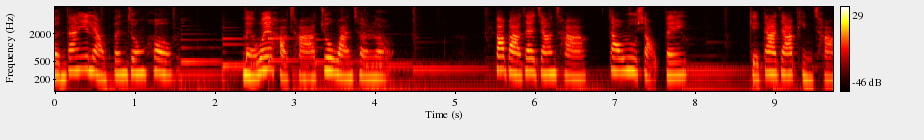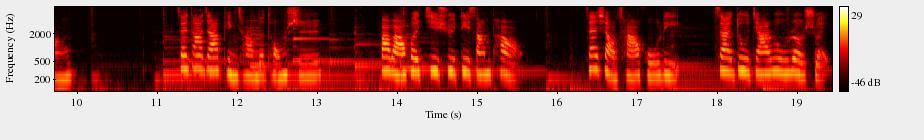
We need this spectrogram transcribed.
等待一两分钟后，美味好茶就完成了。爸爸再将茶倒入小杯，给大家品尝。在大家品尝的同时，爸爸会继续第三泡，在小茶壶里再度加入热水，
